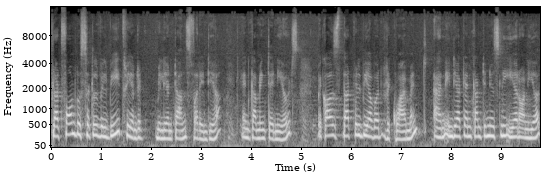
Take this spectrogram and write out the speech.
platform to settle will be 300 million tons for India in coming 10 years because that will be our requirement and India can continuously year on year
